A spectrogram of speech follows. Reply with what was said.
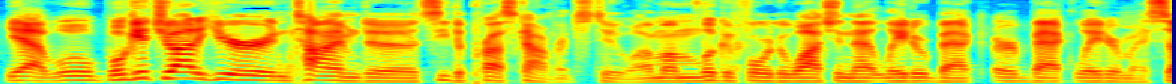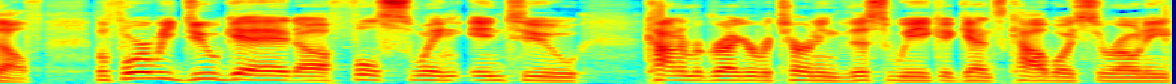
Yeah, we'll we'll get you out of here in time to see the press conference too. I'm, I'm looking forward to watching that later back or back later myself. Before we do get uh, full swing into Conor McGregor returning this week against Cowboy Cerrone,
